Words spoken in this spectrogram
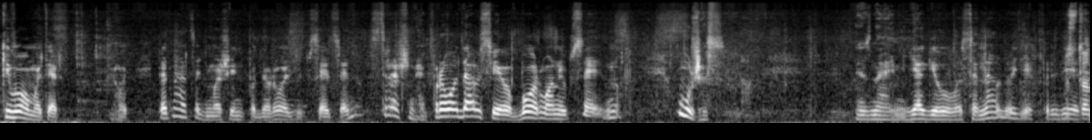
кілометр. От. 15 машин по дорозі, все це. Ну, страшне. Провода всі оборвані, все. Ну, ужас. Не знаємо, як його встановлювати, як прийдеться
